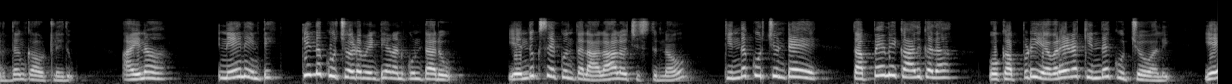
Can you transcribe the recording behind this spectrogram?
అర్థం కావట్లేదు. అయినా నేనేంటి? కింద కూర్చోవడం ఏంటి అని అనుకుంటారు. ఎందుకు శకుంతల అలా ఆలోచిస్తున్నావు? కింద కూర్చుంటే తప్పేమీ కాదు కదా. ఒకప్పుడు ఎవరైనా కిందే కూర్చోవాలి. ఏ?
